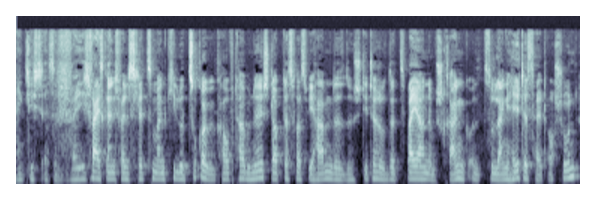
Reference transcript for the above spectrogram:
eigentlich, also ich weiß gar nicht, wann ich das letzte Mal ein Kilo Zucker gekauft habe. Ne? Ich glaube, das, was wir haben, das steht ja schon seit zwei Jahren im Schrank und so lange hält es halt auch schon.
